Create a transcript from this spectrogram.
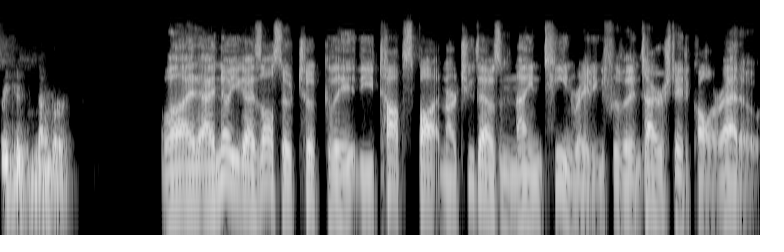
pretty good number. Well, I, I know you guys also took the, the top spot in our 2019 ratings for the entire state of Colorado.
